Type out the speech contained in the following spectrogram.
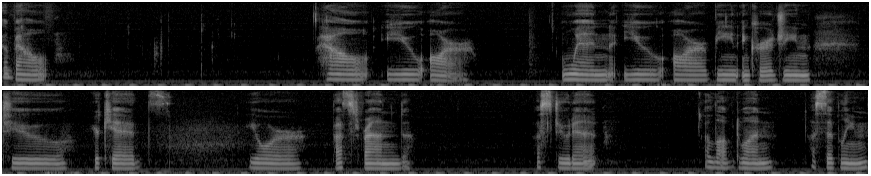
Think about how you are when you are being encouraging to your kids, your best friend, a student, a loved one, a sibling.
